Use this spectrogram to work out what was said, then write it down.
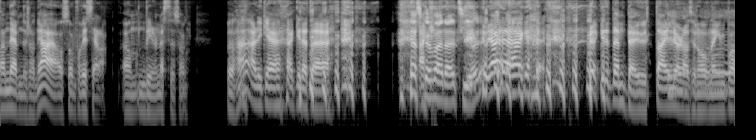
Man nevner sånn Ja, ja, og så får vi se, da. Om det blir noe neste sesong. Så, Hæ, er det ikke, er ikke dette Jeg skal jo være her i ti år, jeg. ja, ja, er ikke- er ikke dette en bauta i lørdagsunderholdningen på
